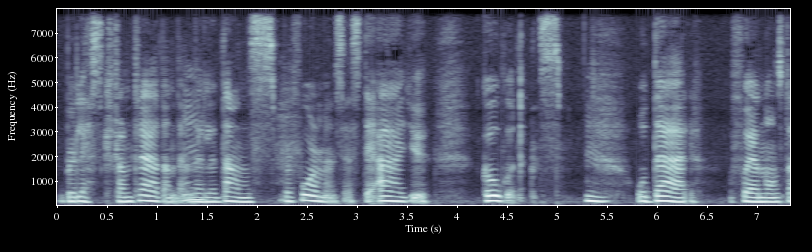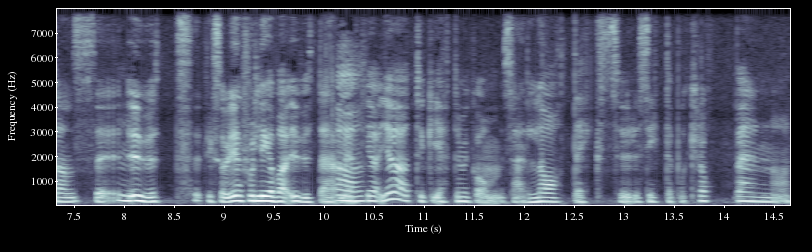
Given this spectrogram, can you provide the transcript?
burleskframträdanden eller dansperformances. Det är ju go-go-dans. Och där får jag någonstans eh, ut, liksom, jag får leva ut det här med Ja. att jag, jag tycker jättemycket om så latex, hur det sitter på kroppen och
